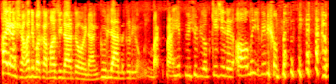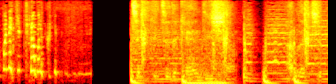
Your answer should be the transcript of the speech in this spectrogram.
Hay aşağı hadi bakalım az ileride oynan. Gülleme kırıyorsunuz. Bak ben hep üzülüyorum. Geceleri ağlayıveriyorum ben. Bu ne tiptir amına koyayım?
